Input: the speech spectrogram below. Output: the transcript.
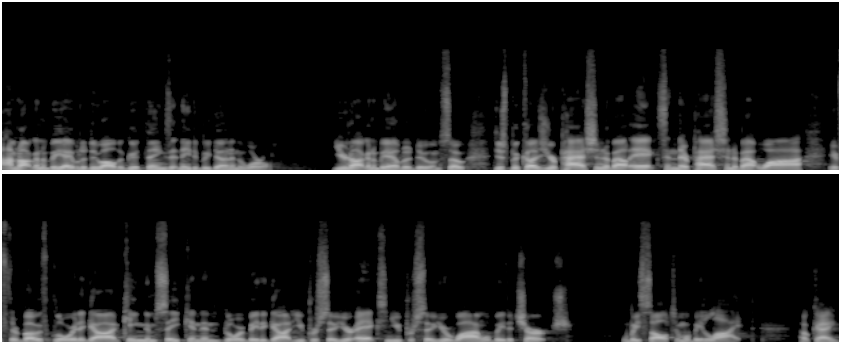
am not going to be able to do all the good things that need to be done in the world. You're not going to be able to do them. So just because you're passionate about X and they're passionate about Y, if they're both glory to God, kingdom seeking, then glory be to God. You pursue your X and you pursue your Y, and we'll be the church. We'll be salt and we'll be light. Okay?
